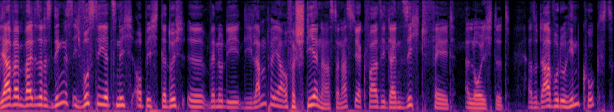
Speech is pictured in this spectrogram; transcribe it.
Ja, weil, weil so das Ding ist, ich wusste jetzt nicht, ob ich dadurch, äh, wenn du die, die Lampe ja auf der Stirn hast, dann hast du ja quasi dein Sichtfeld erleuchtet. Also da, wo du hinguckst,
